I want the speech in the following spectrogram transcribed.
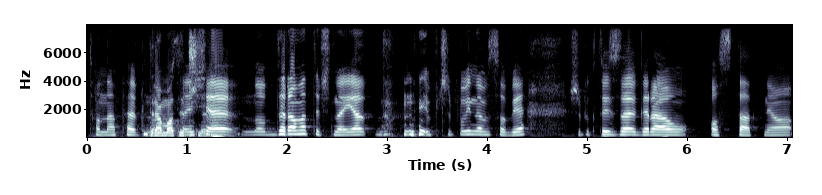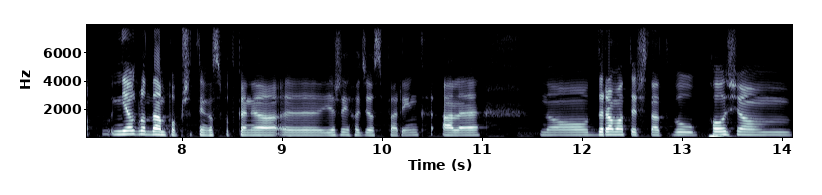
To na pewno. Dramatyczne. W sensie, no dramatyczne. Ja nie przypominam sobie, żeby ktoś zagrał ostatnio. Nie oglądałam poprzedniego spotkania, y, jeżeli chodzi o sparring, ale no dramatyczna. To był poziom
